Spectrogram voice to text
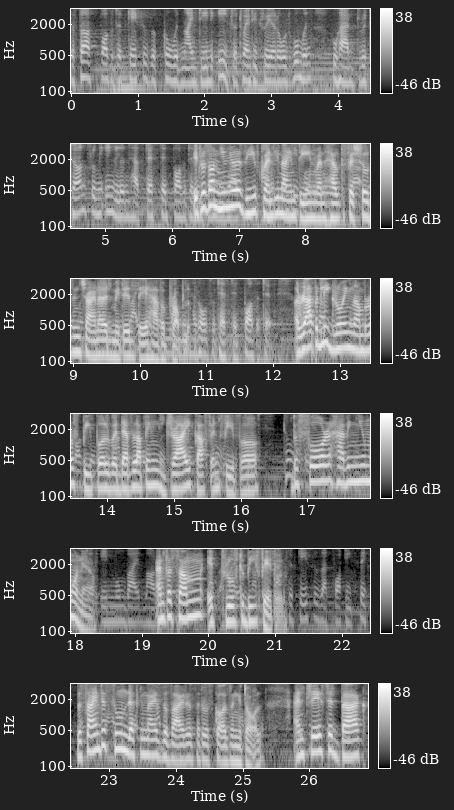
the first positive cases of COVID-19 each. A 23-year-old woman who had returned from England has tested positive. It was on New Year's Eve 2019 when health officials in China admitted they have a problem. Has also tested positive. A rapidly growing number of people were developing dry cough and fever before having pneumonia, and for some it proved to be fatal. The scientists soon recognized the virus that was causing it all and traced it back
